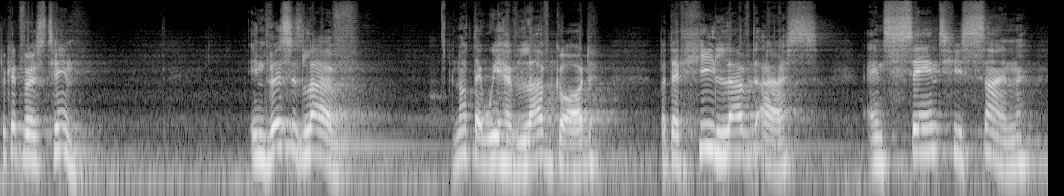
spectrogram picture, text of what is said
Look at verse 10. In this is love, not that we have loved God but that he loved us and sent his Son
